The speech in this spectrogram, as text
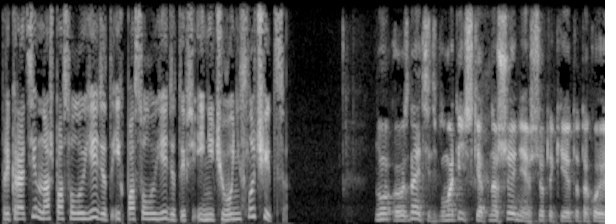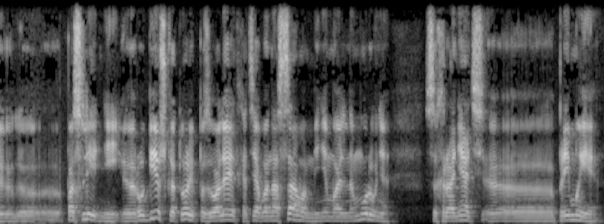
прекратим, наш посол уедет, их посол уедет, и, все, и ничего не случится. Ну, вы знаете, дипломатические отношения все-таки это такой э, последний э, рубеж, который позволяет хотя бы на самом минимальном уровне сохранять э, прямые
